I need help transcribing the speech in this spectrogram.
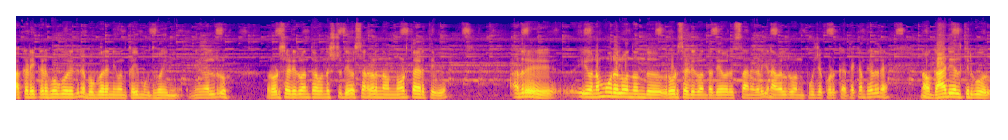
ಆ ಕಡೆ ಈ ಕಡೆ ಹೋಗೋರಿದ್ರೆ ಬೊಬ್ಬರೇ, ನೀವು ಒಂದು ಕೈ ಮುಗಿದು ಹೋಯ್ನಿ. ನೀವೆಲ್ಲರೂ ರೋಡ್ ಸೈಡ್ ಇರುವಂಥ ಒಂದಷ್ಟು ದೇವಸ್ಥಾನಗಳನ್ನು ನಾವು ನೋಡ್ತಾ ಇರ್ತೀವಿ. ಆದರೆ ಈಗ ನಮ್ಮೂರಲ್ಲಿ ಒಂದೊಂದು ರೋಡ್ ಸೈಡ್ ಇರುವಂಥ ದೇವಸ್ಥಾನಗಳಿಗೆ ನಾವೆಲ್ಲರೂ ಒಂದು ಪೂಜೆ ಕೊಡ್ಕತ್ತೆ. ಯಾಕಂತ ಹೇಳಿದ್ರೆ ನಾವು ಗಾಡಿಯಲ್ಲಿ ತಿರುಗೋರು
